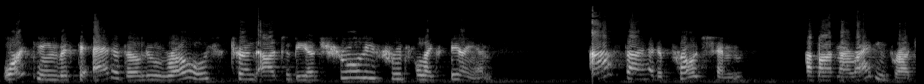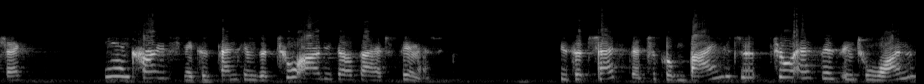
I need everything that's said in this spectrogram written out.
Working with the editor, Lou Rose, turned out to be a truly fruitful experience. After I had approached him about my writing project, he encouraged me to send him the two articles I had finished. He suggested to combine the two essays into one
